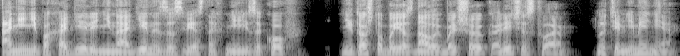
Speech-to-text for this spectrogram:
Они не походили ни на один из известных мне языков. Не то чтобы я знал их большое количество, но тем не менее.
